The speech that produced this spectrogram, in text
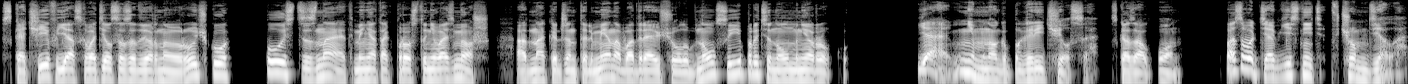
Вскочив, я схватился за дверную ручку. Пусть знает, меня так просто не возьмешь. Однако джентльмен ободряюще улыбнулся и протянул мне руку. «Я немного погорячился», — сказал он. «Позвольте объяснить, в чем дело.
